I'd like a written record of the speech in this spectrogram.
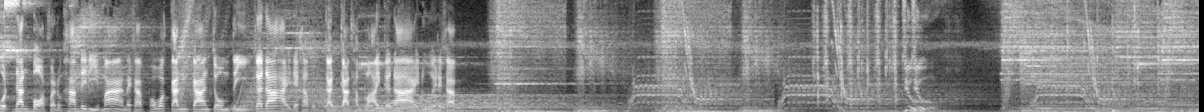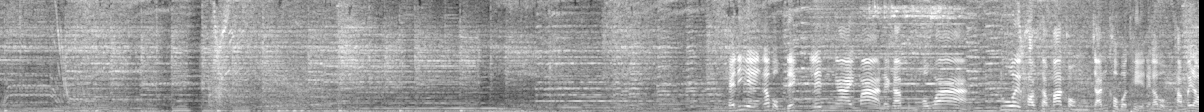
กดดันบอร์ดฝ่ายตรงข้ามได้ดีมากนะครับ เพราะว่ากันการโจมตีก็ได้นะครับ ผมกันการทำลายก็ได้ด้วยนะครับ แค่นี้เองครับผมเด็กเล่นง่ายมากนะครับผมเพราะว่าด้วยความสามารถของจันคอ v วเทสนะครับผมทำให้เรา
